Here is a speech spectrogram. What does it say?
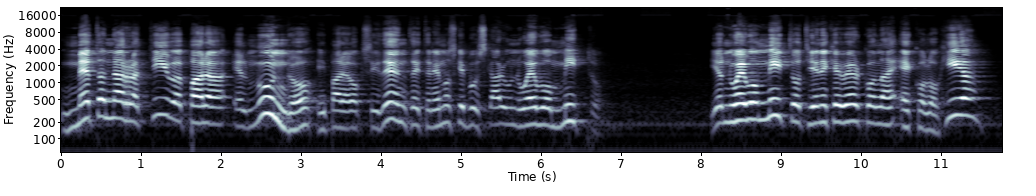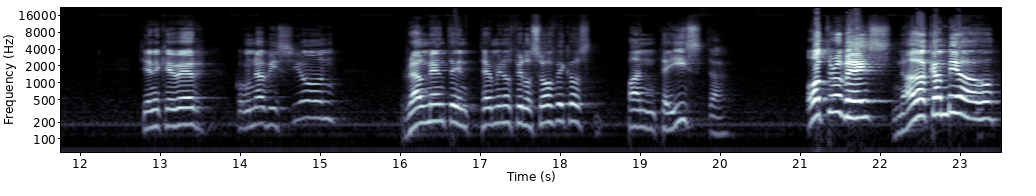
metanarrativa para el mundo y para el occidente, tenemos que buscar un nuevo mito. Y el nuevo mito tiene que ver con la ecología, tiene que ver con una visión realmente en términos filosóficos panteísta. Otra vez, nada ha cambiado,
